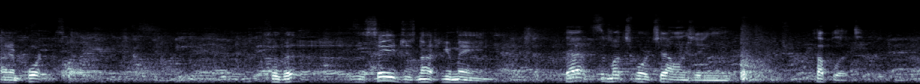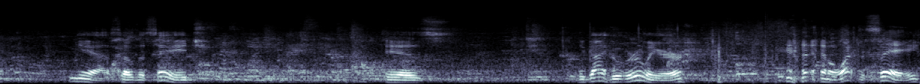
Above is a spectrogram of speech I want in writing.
unimportant stuff. So the, uh, the sage is not humane. That's a much more challenging couplet. Yeah, so the sage is the guy who earlier had a lot to say.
